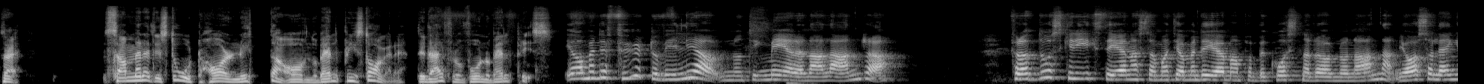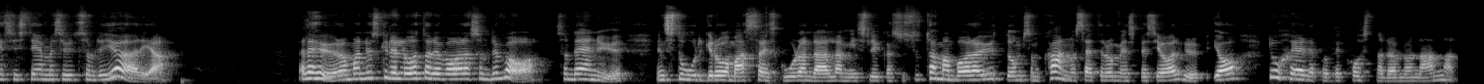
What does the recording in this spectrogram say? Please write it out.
så här, samhället i stort har nytta av Nobelpristagare. Det är därför de får Nobelpris. Ja, men det är fult att vilja någonting mer än alla andra. För att då skriks det genast om att ja, men det gör man på bekostnad av någon annan. Ja, så länge systemet ser ut som det gör, ja. Eller hur? Om man nu skulle låta det vara som det var, som det är nu, en stor grå massa i skolan där alla misslyckas och så tar man bara ut de som kan och sätter dem i en specialgrupp. Ja, då sker det på bekostnad av någon annan.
